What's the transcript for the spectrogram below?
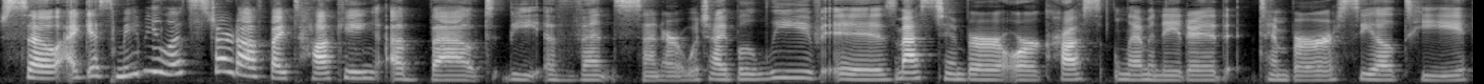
So, I guess maybe let's start off by talking about the event center, which I believe is mass timber or cross laminated timber, CLT,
